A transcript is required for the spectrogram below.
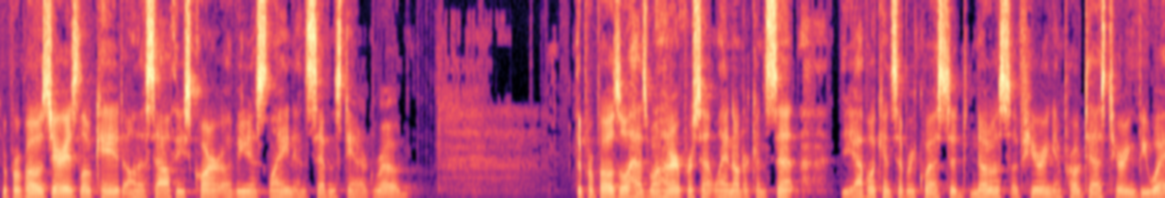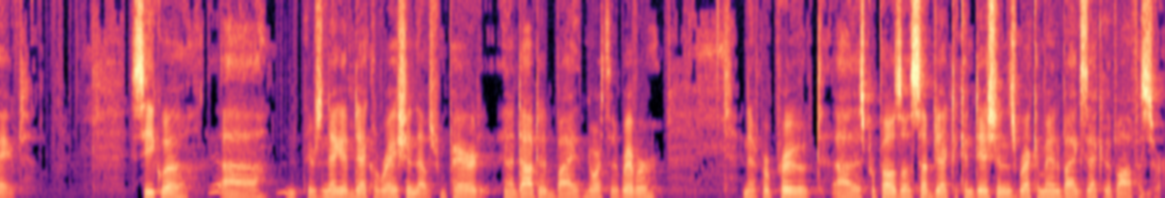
The proposed area is located on the southeast corner of Venus Lane and 7th Standard Road. The proposal has 100% landowner consent. The applicants have requested notice of hearing and protest hearing be waived. CEQA, uh, there's a negative declaration that was prepared and adopted by North of the River. And if approved, uh, this proposal is subject to conditions recommended by executive officer.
